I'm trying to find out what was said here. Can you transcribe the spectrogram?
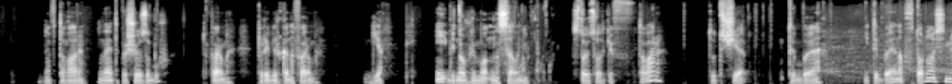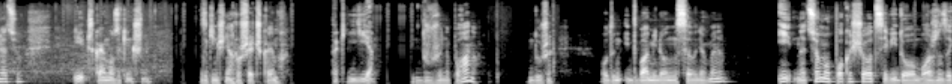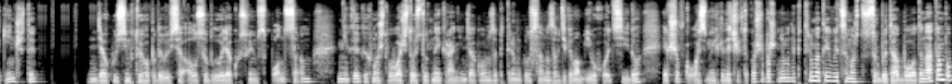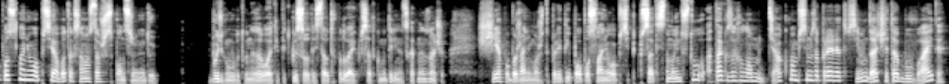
Не в товари. Знаєте, про що я забув? Ферми. Перевірка на ферми. Є. І відновлюємо населення. 100% товари. Тут ще ТБ і ТБ на повторну асиміляцію. І чекаємо закінчення. Закінчення грошей чекаємо. Так є. Дуже непогано. Дуже. 1,2 мільйон населення в мене. І на цьому поки що це відео можна закінчити. Дякую всім, хто його подивився, а особливо дякую своїм спонсорам, ніки яких можете побачити ось тут на екрані. Дякую вам за підтримку. Саме завдяки вам і виходить ці. Якщо в когось з моїх глядачів також є бажання мене підтримати, ви це можете зробити або донатом по посиланню в описі, або так само ставши спонсором на YouTube. В будь-якому випадку не забувайте підписуватись, ставити вподобайки, писати коментарі, натискати на значок. Ще по бажанню можете перейти по посиланню в описі, підписатись на мою інсту. А так загалом, дякую вам всім за перегляд, всім удачі та бувайте!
